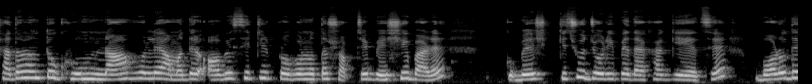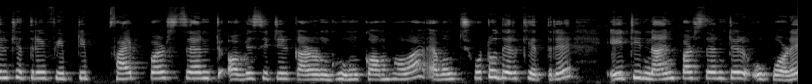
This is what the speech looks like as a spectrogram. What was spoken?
সাধারণত ঘুম না হলে আমাদের অবেসিটির প্রবণতা সবচেয়ে বেশি বাড়ে। বেশ কিছু জরিপে দেখা গিয়েছে, বড়দের ক্ষেত্রে ফিফটি ফাইভ পার্সেন্ট অবেসিটির কারণ ঘুম কম হওয়া এবং ছোটদের ক্ষেত্রে এইটি নাইন পার্সেন্টের উপরে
